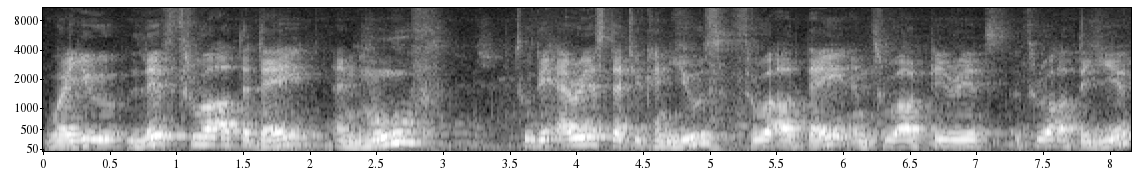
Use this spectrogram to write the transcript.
where you live throughout the day and move to the areas that you can use throughout day and throughout periods throughout the year.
